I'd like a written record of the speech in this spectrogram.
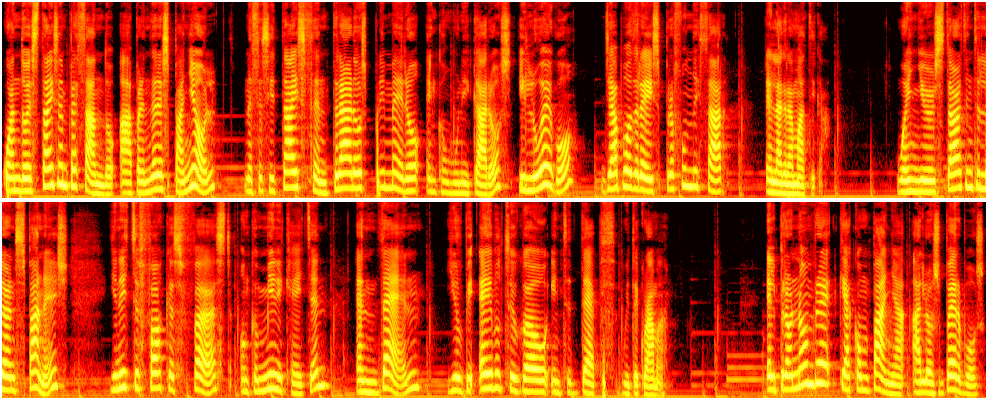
Cuando estáis empezando a aprender español, necesitáis centraros primero en comunicaros y luego ya podréis profundizar en la gramática. When you're starting to learn Spanish, you need to focus first on communicating and then you'll be able to go into depth with the grammar. El pronombre que acompaña a los verbos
